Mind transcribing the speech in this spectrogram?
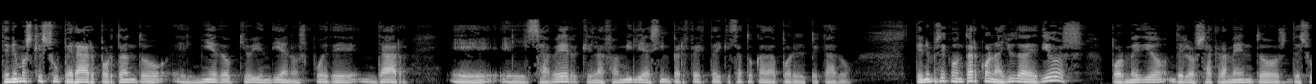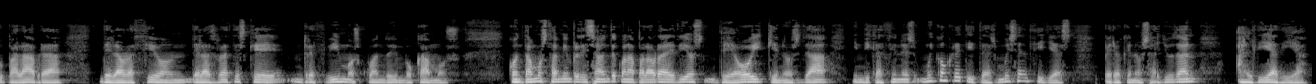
Tenemos que superar, por tanto, el miedo que hoy en día nos puede dar eh, el saber que la familia es imperfecta y que está tocada por el pecado. Tenemos que contar con la ayuda de Dios por medio de los sacramentos, de su palabra, de la oración, de las gracias que recibimos cuando invocamos. Contamos también precisamente con la palabra de Dios de hoy que nos da indicaciones muy concretitas, muy sencillas, pero que nos ayudan al día a día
